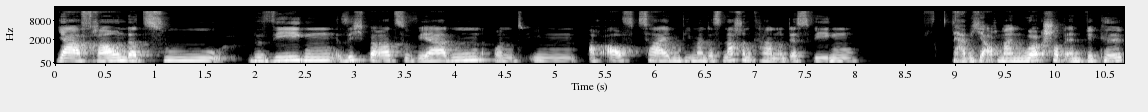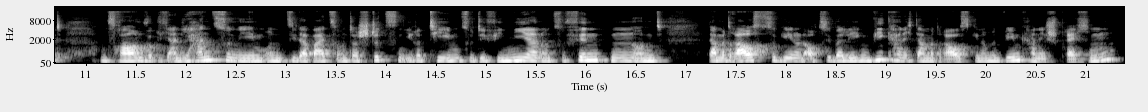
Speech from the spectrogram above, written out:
ja, Frauen dazu bewegen, sichtbarer zu werden und ihnen auch aufzeigen, wie man das machen kann. Und deswegen habe ich ja auch meinen Workshop entwickelt, um Frauen wirklich an die Hand zu nehmen und sie dabei zu unterstützen, ihre Themen zu definieren und zu finden und damit rauszugehen und auch zu überlegen, wie kann ich damit rausgehen und mit wem kann ich sprechen.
